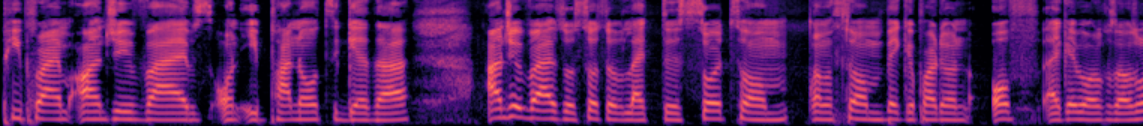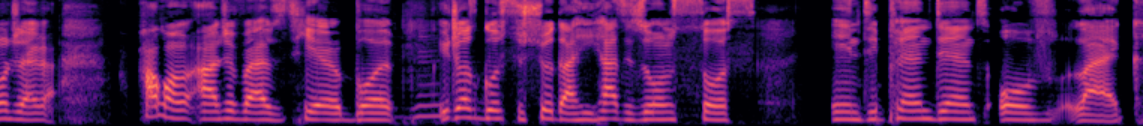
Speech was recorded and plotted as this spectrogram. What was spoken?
P Prime, Andre Vibez on a panel together. Andre Vibez was sort of like the sort um, um thumb, beg your pardon, off like everyone because I was wondering like how come Andre Vibez is here, but it just goes to show that he has his own source, independent of like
